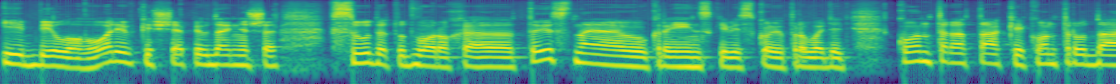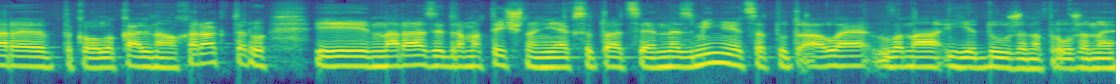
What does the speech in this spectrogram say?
і Білогорівки ще південніше. Всюди тут ворог е, тисне. Українські військові проводять контратаки, контрудари такого локального характеру. І наразі драматично ніяк ситуація не змінюється тут, але вона є дуже напруженою.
